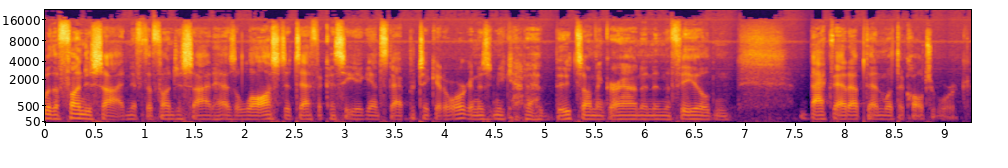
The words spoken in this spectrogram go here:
with a fungicide, and if the fungicide has lost its efficacy against that particular organism, you got to have boots on the ground and in the field and back that up then with the culture work.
